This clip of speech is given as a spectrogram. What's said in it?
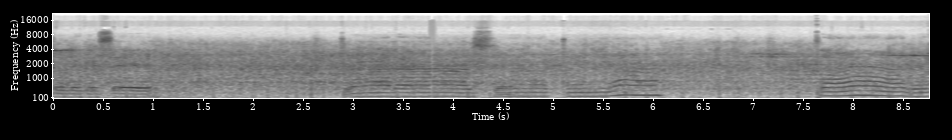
চলে গেছে? তোমারা তারে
